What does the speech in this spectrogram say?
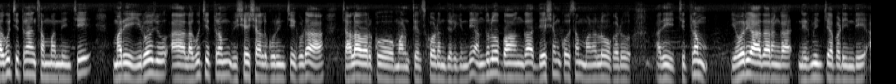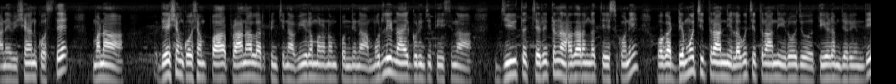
లఘు చిత్రానికి సంబంధించి మరి ఈరోజు ఆ లఘు చిత్రం విశేషాల గురించి కూడా చాలా వరకు మనం తెలుసుకోవడం జరిగింది. అందులో భాగంగా దేశం కోసం మనలో ఒకడు అది చిత్రం ఎవరి ఆధారంగా నిర్మించబడింది అనే విషయానికి వస్తే మన దేశం కోసం పా ప్రాణాలు అర్పించిన వీరమరణం పొందిన మురళీ నాయక్ గురించి తీసిన జీవిత చరిత్రను ఆధారంగా చేసుకొని ఒక డెమో చిత్రాన్ని లఘు చిత్రాన్ని ఈరోజు తీయడం జరిగింది.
